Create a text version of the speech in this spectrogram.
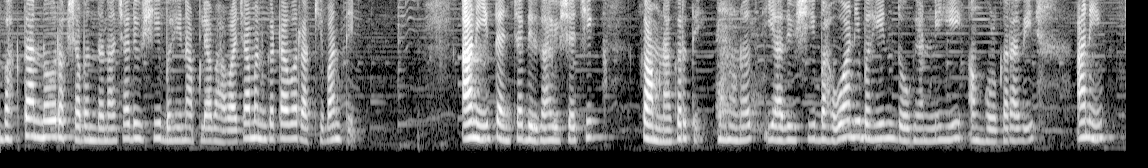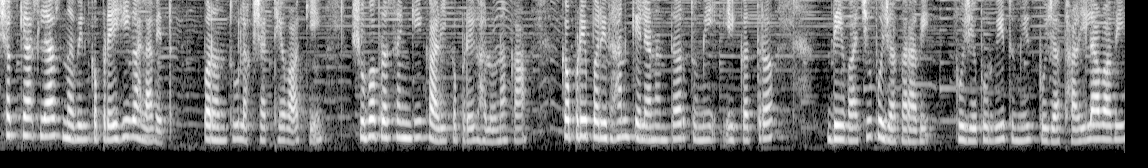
भक्तांनो रक्षाबंधनाच्या दिवशी बहीण आपल्या भावाच्या मनगटावर राखी बांधते आणि त्यांच्या दीर्घायुष्याची कामना करते. म्हणूनच या दिवशी भाऊ आणि बहीण दोघांनीही आंघोळ करावी आणि शक्य असल्यास नवीन कपडेही घालावेत. परंतु लक्षात ठेवा की शुभप्रसंगी काळी कपडे घालू नका. कपडे परिधान केल्यानंतर तुम्ही एकत्र देवाची पूजा करावी. पूजेपूर्वी तुम्ही पूजा थाळी लावावी.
